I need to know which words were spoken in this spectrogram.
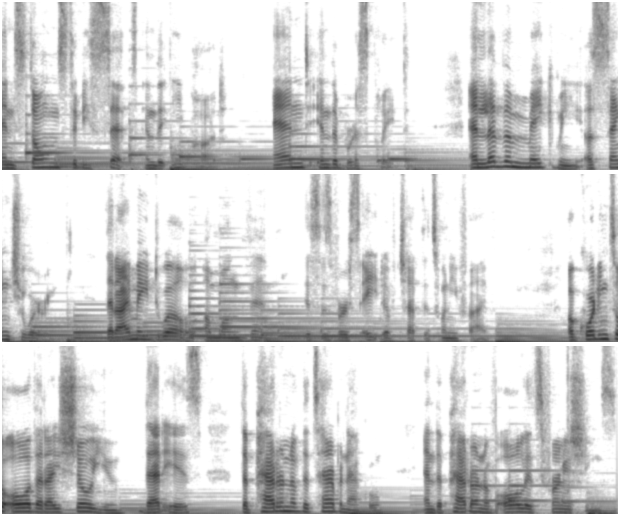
and stones to be set in the ephod and in the breastplate. And let them make me a sanctuary, that I may dwell among them. This is verse 8 of chapter 25 according to all that I show you, that is, the pattern of the tabernacle and the pattern of all its furnishings,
